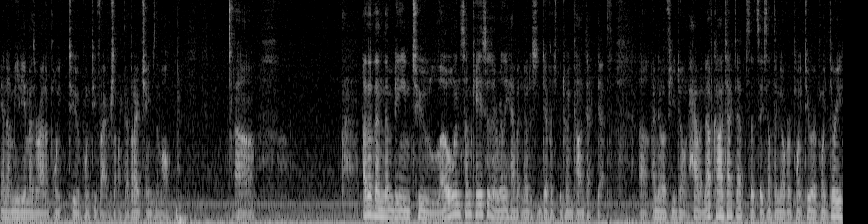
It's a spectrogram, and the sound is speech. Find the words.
and a medium is around a 0.2, 0.25 or something like that. But I've changed them all. Uh, other than them being too low in some cases, I really haven't noticed a difference between contact depth. Uh, I know if you don't have enough contact depth, let's say something over 0.2 or 0.3,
